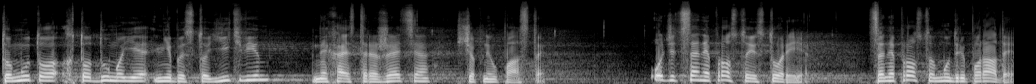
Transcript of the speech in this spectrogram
Тому то, хто думає, ніби стоїть він, нехай стережеться, щоб не впасти. Отже, це не просто історії, це не просто мудрі поради,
